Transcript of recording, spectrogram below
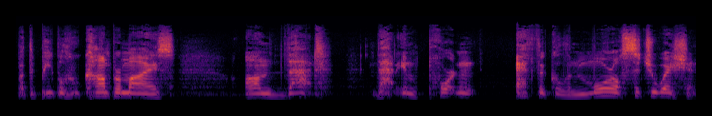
But the people who compromise on that that important ethical and moral situation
